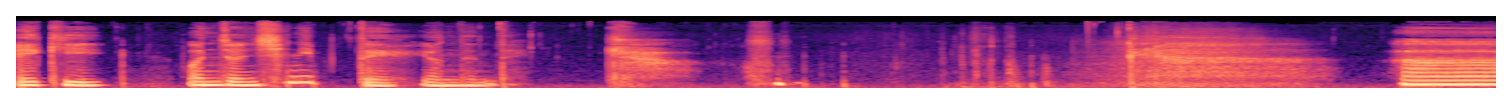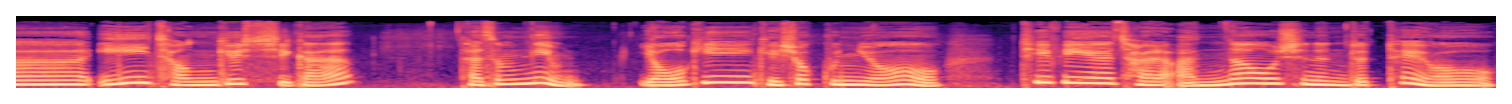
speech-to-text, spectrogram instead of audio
애기 완전 신입 때였는데. 아, 이정규 씨가 다솜님 여기 계셨군요. TV에 잘 안 나오시는 듯 해요.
